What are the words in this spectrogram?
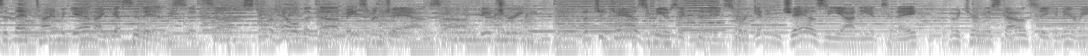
Is it that time again? I guess it is. It's uh, Stuart Held and uh, Basement Jazz uh, featuring a bunch of jazz music today. So we're getting jazzy on you today. Let me turn this down so you can hear me.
